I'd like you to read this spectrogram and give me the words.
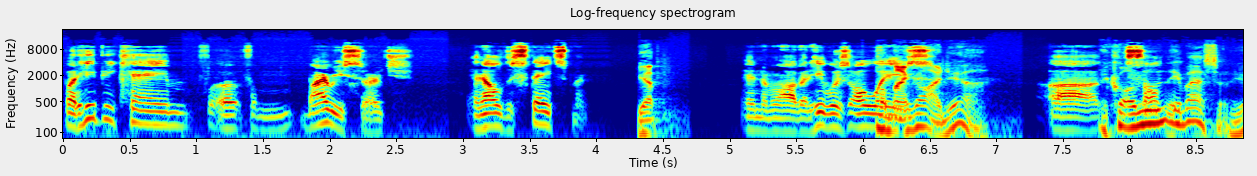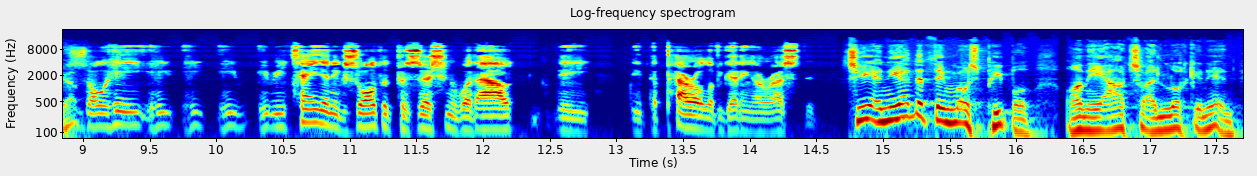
But he became, uh, from my research, an elder statesman Yep. in the mob, and he was always. Oh my God, yeah. Uh, They called him the ambassador. Yep. So he, he, he, he, he retained an exalted position without the, the, the peril of getting arrested. See, and the other thing most people on the outside looking in,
